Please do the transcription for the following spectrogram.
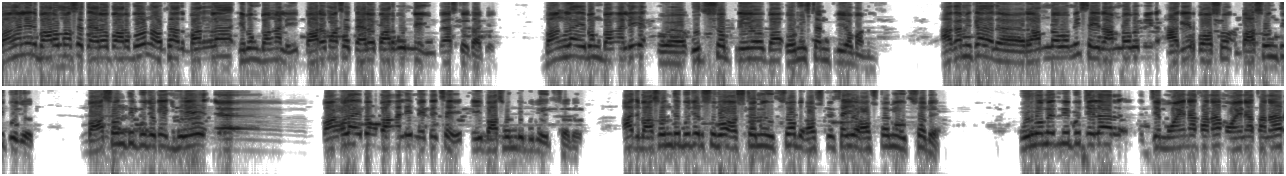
বাঙালির বারো মাসে তেরো পার্বণ, অর্থাৎ বাংলা এবং বাঙালি বারো মাসে তেরো পার্বণ নিয়ে ব্যস্ত থাকে। বাংলা এবং বাঙালি উৎসব প্রিয় বা অনুষ্ঠান প্রিয় মানুষ। আগামীকাল রামনবমী, সেই রামনবমীর আগের বস- বাসন্তী পুজো বাসন্তী পুজোকে ঘিরে বাংলা এবং বাঙালি মেতেছে এই বাসন্তী পুজো উৎসবে। আজ বাসন্তী পুজোর শুভ অষ্টমী উৎসব অষ্ট সেই অষ্টমী উৎসবে পূর্ব মেদিনীপুর জেলার যে ময়না থানা, ময়না থানার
